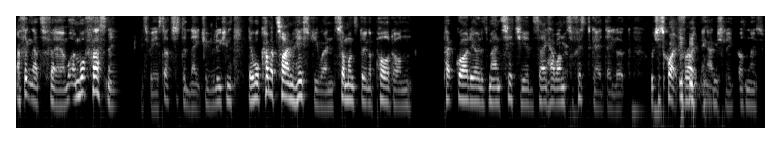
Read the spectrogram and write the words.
I think that's fair. And what fascinates me is that's just the nature of evolution. There will come a time in history when someone's doing a pod on Pep Guardiola's Man City and saying how unsophisticated they look, which is quite frightening, actually. God knows,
